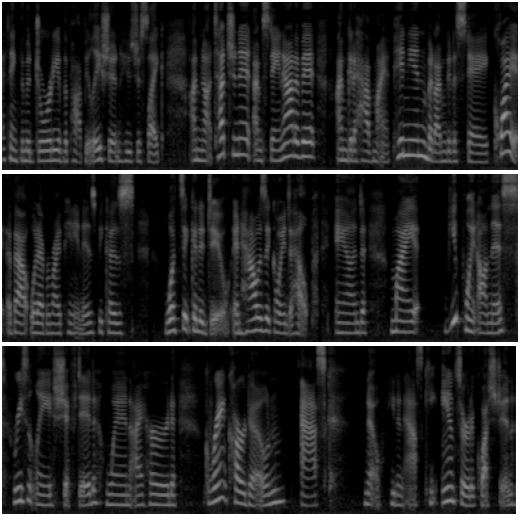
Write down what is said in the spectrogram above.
I think the majority of the population who's just like, I'm not touching it. I'm staying out of it. I'm going to have my opinion, but I'm going to stay quiet about whatever my opinion is because what's it going to do and how is it going to help? And my viewpoint on this recently shifted when I heard Grant Cardone ask no, he didn't ask. He answered a question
